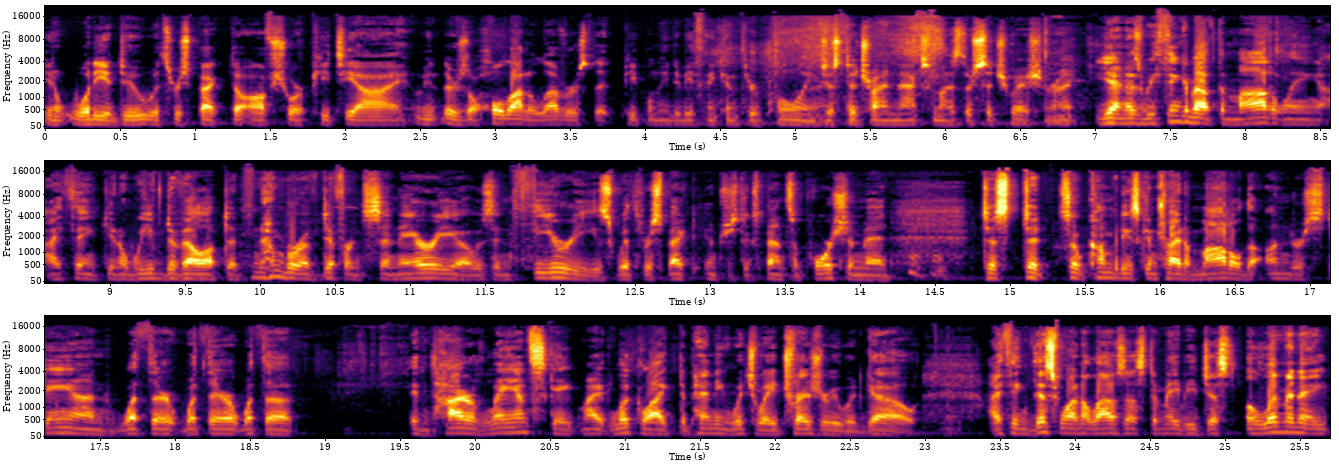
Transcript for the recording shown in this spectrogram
You know, what do you do with respect to offshore PTI? I mean, there's a whole lot of levers that people need to be thinking through pulling just to try and maximize their situation, right? Yeah, and as we think about the modeling, I think you know we've developed a number of different scenarios and theories with respect to interest expense apportionment, mm-hmm. just to, so companies can try to model to understand what their what their what the entire landscape might look like depending which way Treasury would go. I think this one allows us to maybe just eliminate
